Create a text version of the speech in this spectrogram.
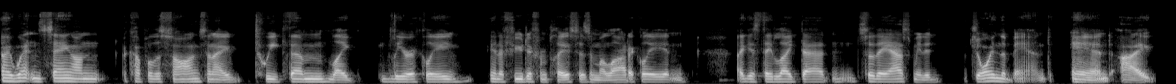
I went and sang on a couple of the songs and I tweaked them like lyrically in a few different places and melodically and I guess they liked that and so they asked me to join the band and I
